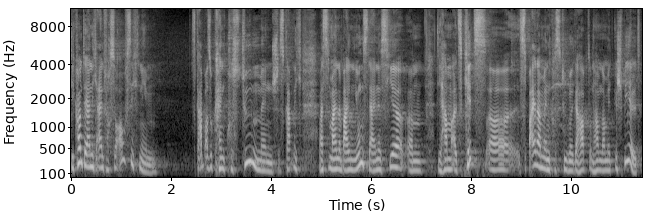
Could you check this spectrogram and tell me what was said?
die konnte er nicht einfach so auf sich nehmen. Es gab also keinen Kostümmensch. Es gab nicht, weißt du, meine beiden Jungs, der eine ist hier, ähm, die haben als Kids äh, Spider-Man-Kostüme gehabt und haben damit gespielt.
